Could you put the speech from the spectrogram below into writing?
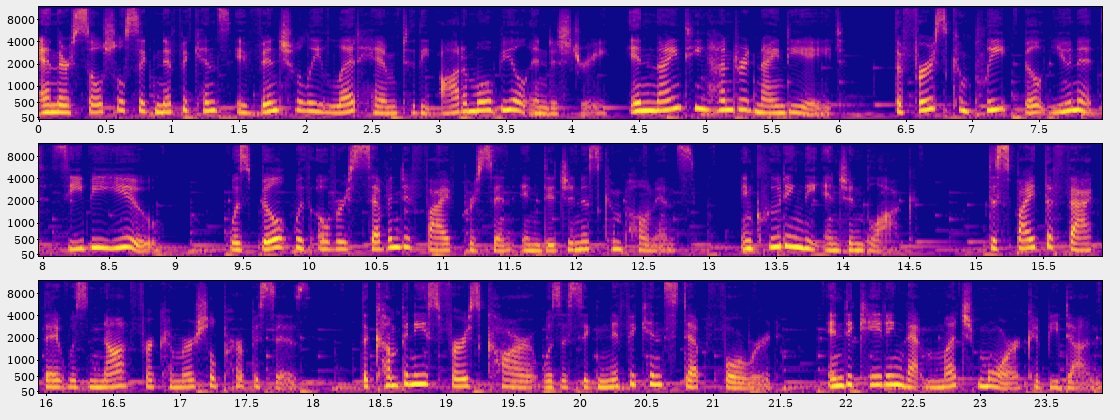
and their social significance eventually led him to the automobile industry. In 1998, the first complete built unit, CBU, was built with over 75% indigenous components, including the engine block. Despite the fact that it was not for commercial purposes, the company's first car was a significant step forward, indicating that much more could be done.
